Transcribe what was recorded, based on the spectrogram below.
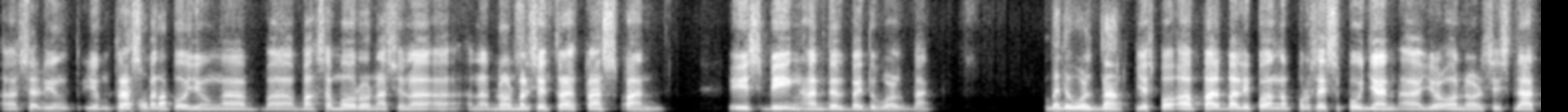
uh, sir yung yung trust fund po yung uh, uh, Bangsamoro National uh, Normalization Tra- Trust Fund is being handled by the World Bank. By the World Bank. Yes po, uh, pa- bali po ang proseso po niyan, uh, your honors is that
